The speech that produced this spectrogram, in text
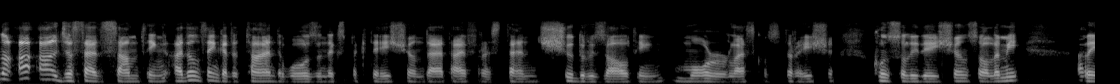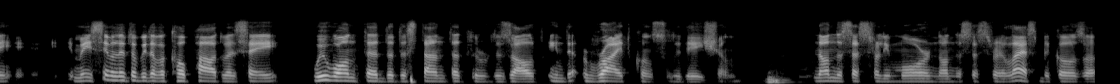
no, I'll just add something. I don't think at the time there was an expectation that IFRS 10 should result in more or less consideration consolidation. So let me, I mean, it may seem a little bit of a cop out when say we wanted the standard to result in the right consolidation, mm-hmm. not necessarily more, not necessarily less, because uh,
